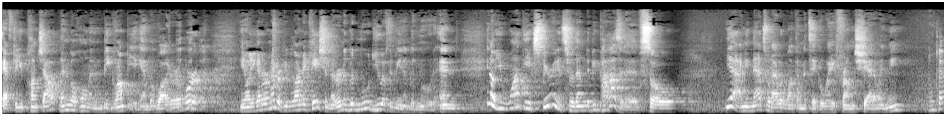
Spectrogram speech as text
after you punch out, then go home and be grumpy again. But while you're at work, you know, you got to remember people are on vacation. They're in a good mood. You have to be in a good mood, and you know, you want the experience for them to be positive. So, yeah, I mean, that's what I would want them to take away from shadowing me. Okay.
